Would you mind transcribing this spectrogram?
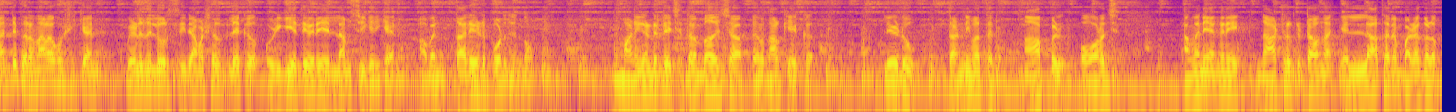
തന്റെ പിറന്നാൾ ആഘോഷിക്കാൻ വെളുന്നല്ലൂർ ശ്രീരാമക്ഷേത്രത്തിലേക്ക് ഒഴുകിയെത്തിയവരെ എല്ലാം സ്വീകരിക്കാൻ അവൻ തലയെടുപ്പോടെ നിന്നു. മണികണ്ഠന്റെ ചിത്രം പതിച്ച പിറന്നാൾ കേക്ക് ലഡു തണ്ണിമത്തൻ ആപ്പിൾ ഓറഞ്ച് അങ്ങനെ അങ്ങനെ നാട്ടിൽ കിട്ടാവുന്ന എല്ലാത്തരം പഴങ്ങളും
